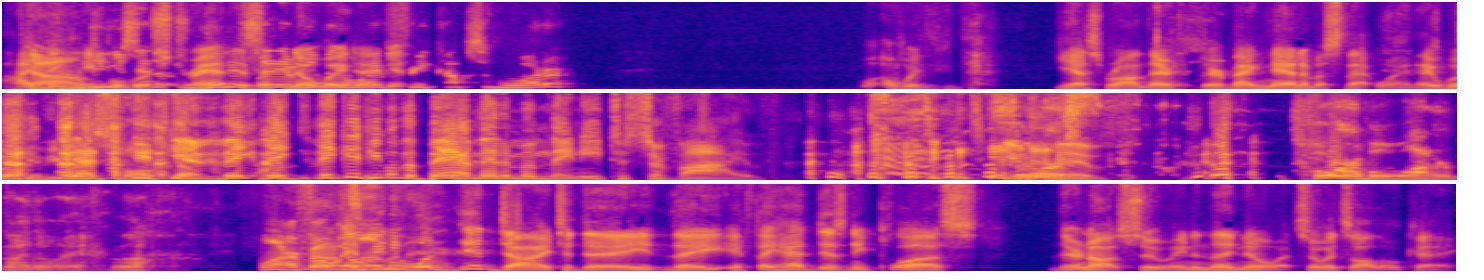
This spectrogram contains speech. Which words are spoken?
I no. think people were stranded with no way to get free cups of water. Well, Yes, Ron, they're they're magnanimous that way. They will give you That's, a small yeah, they, they they give people the bare minimum they need to survive to continue to live. It's horrible water, by the way. Ugh. Although if anyone there. did die today, they if they had Disney Plus, they're not suing and they know it, so it's all okay.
